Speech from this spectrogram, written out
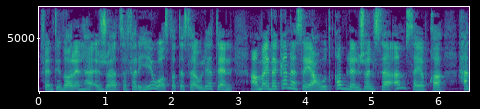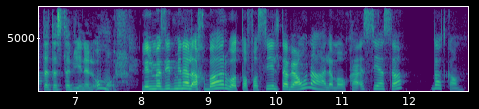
في انتظار إنهاء إجراءات سفره وسط تساؤلات عما إذا كان سيعود قبل الجلسة أم سيبقى حتى تستبين الأمور. للمزيد من الأخبار والتفاصيل تابعونا على موقع السياسة دوت كوم.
